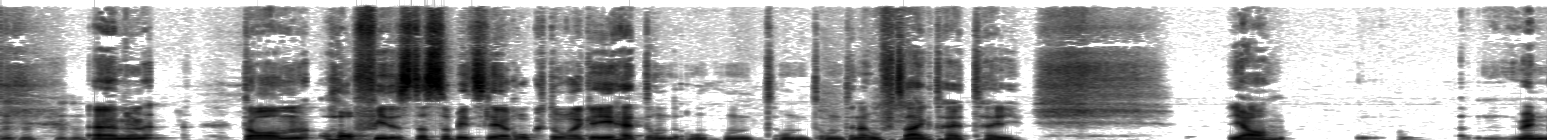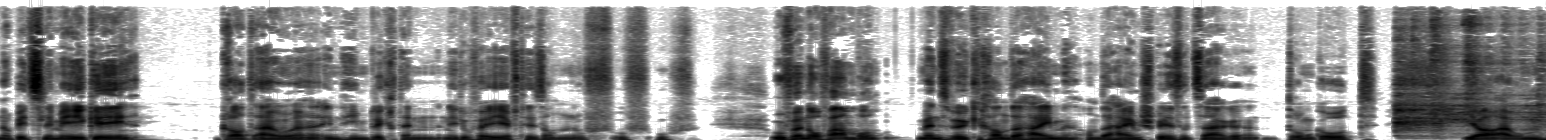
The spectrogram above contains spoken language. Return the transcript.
ich, oder? ähm, Darum hoffe ich, dass das so ein bisschen einen Ruck durchgegeben hat und, und, und, und dann aufgezeigt hat, hey, ja, müssen noch ein bisschen mehr gehen. Gerade auch äh, im Hinblick dann nicht auf den EFT, sondern auf, auf, auf, auf den November, wenn es wirklich an der Heim, an der Heimspiel sozusagen darum geht, ja, auch um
